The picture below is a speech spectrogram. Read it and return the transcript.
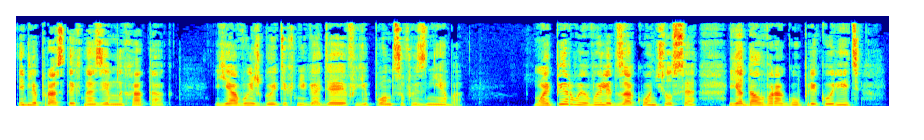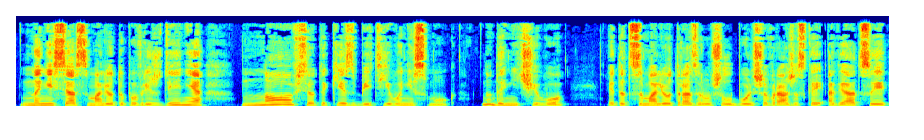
и для простых наземных атак. Я выжгу этих негодяев, японцев из неба. Мой первый вылет закончился, я дал врагу прикурить, нанеся самолету повреждения, но все-таки сбить его не смог. Ну да ничего. Этот самолет разрушил больше вражеской авиации,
